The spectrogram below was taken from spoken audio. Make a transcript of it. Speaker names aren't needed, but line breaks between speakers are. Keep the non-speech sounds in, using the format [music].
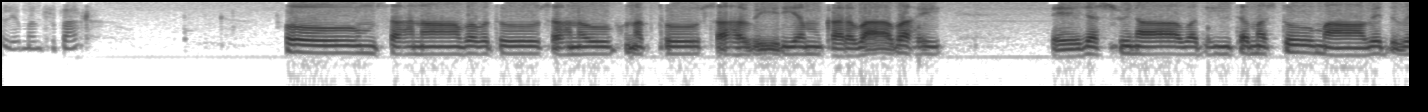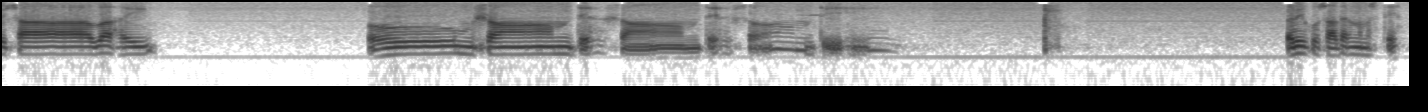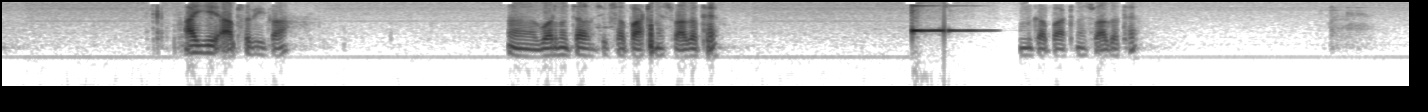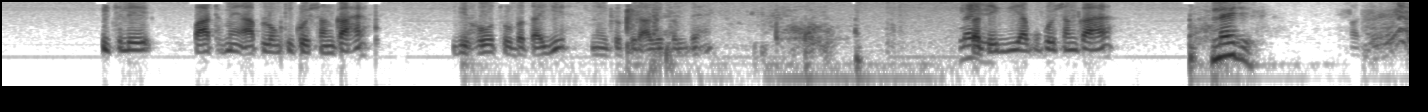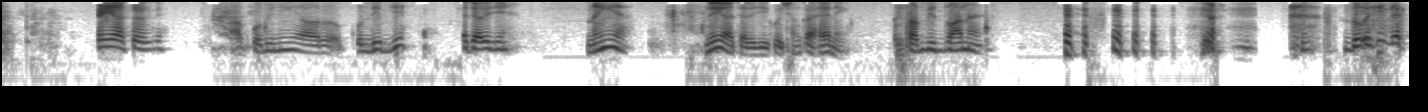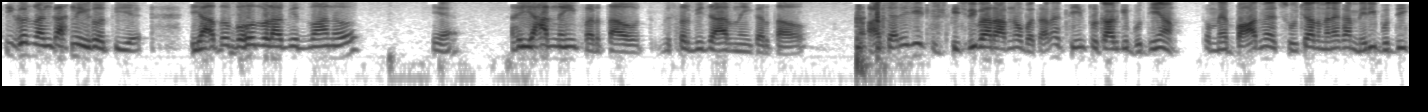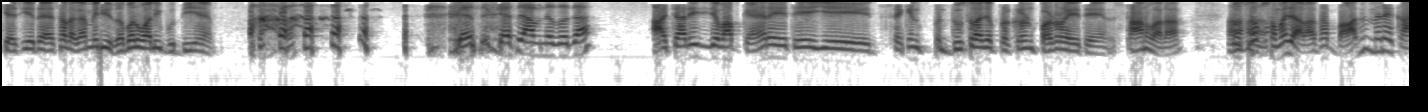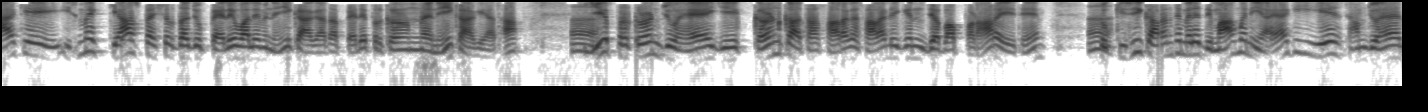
चलिए मंत्र पाठ। सहना भवतु, सहनौ भुनक्तु, सह वीर्यं करवावहै। तेजस्विनावधीतमस्तु मा विद्विषावहै। ॐ शान्तिः शान्तिः शान्तिः। सभी को सादर नमस्ते। आइए आप सभी का वर्णोच्चारण शिक्षा पाठ में स्वागत है। उनका पाठ में स्वागत है। पिछले पाठ में आप लोगों की कोई शंका है? यदि हो तो बताइए नहीं तो फिर आगे चलते हैं। प्रतीक जी आपको कोई शंका है?
नहीं जी।
नहीं आचार्य जी।
आपको भी नहीं है और कुलदीप जी
आचार्य जी
नहीं है?
नहीं आचार्य जी कोई शंका है नहीं।
सब विद्वान है। [laughs] दो ही व्यक्ति को शंका नहीं होती है। या तो बहुत बड़ा विद्वान हो
या?
याद नहीं पड़ता हो इस पर विचार नहीं करता हो।
आचार्य जी पिछली बार आपने वो बताया ना तीन प्रकार की बुद्धियाँ। तो मैं बाद में सोचा तो मैंने कहा मेरी बुद्धि कैसी है? तो ऐसा लगा मेरी रबर वाली बुद्धि है। [laughs]
कैसे कैसे आपने सोचा?
आचार्य जी जब आप कह रहे थे ये सेकंड दूसरा जब प्रकरण पढ़ रहे थे स्थान वाला तो
हाँ,
सब
हाँ।
समझ आ रहा था। बाद में मैंने कहा कि इसमें क्या स्पेशल था जो पहले वाले में नहीं कहा गया था पहले प्रकरण में नहीं कहा गया था।
हाँ,
ये प्रकरण जो है ये कर्ण का था सारा का सारा लेकिन जब आप पढ़ा रहे थे तो किसी कारण से मेरे दिमाग में नहीं आया कि ये हम जो है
